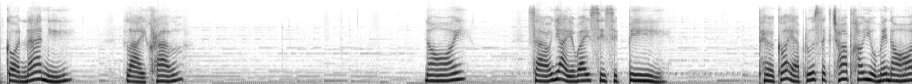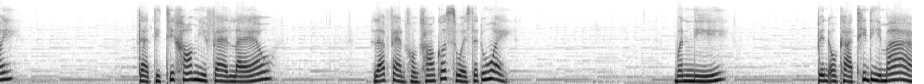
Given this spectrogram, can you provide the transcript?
ๆ ก่อนหน้านี้ หลายครั้ง น้อย สาวใหญ่วัย 40 ปี เธอก็แอบรู้สึกชอบเขาอยู่ไม่น้อย แต่ติดที่เขามีแฟนแล้ว และแฟนของเขาก็สวยซะด้วย วันนี้ เป็นโอกาสที่ดีมาก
